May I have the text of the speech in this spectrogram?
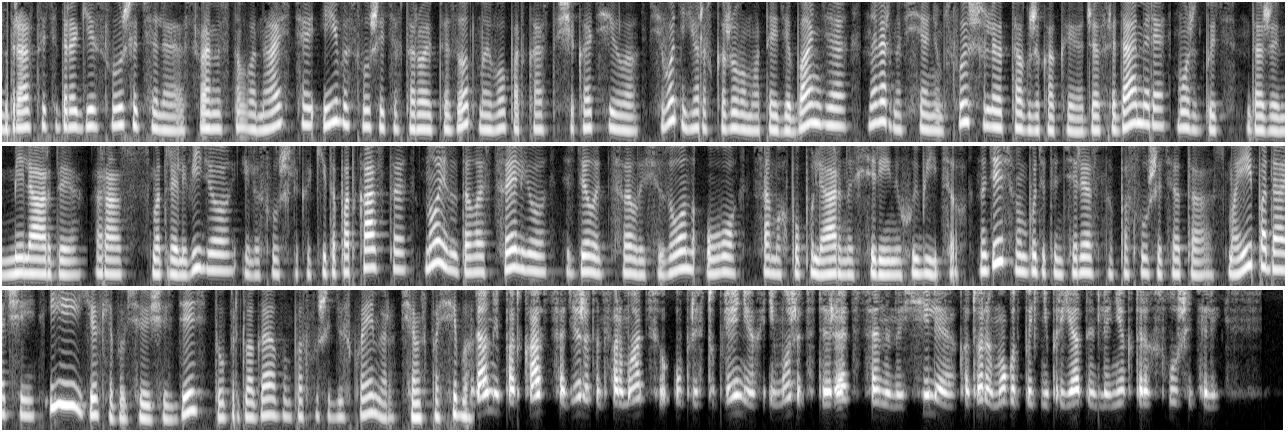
Здравствуйте, дорогие слушатели! С вами снова Настя, и вы слушаете второй эпизод моего подкаста «Щекотило». Сегодня я расскажу вам о Теди Банди. Наверное, все о нем слышали, так же, как и о Джеффри Дамере. Может быть, даже миллиарды раз смотрели видео или слушали какие-то подкасты. Но я задалась целью сделать целый сезон о самых популярных серийных убийцах. Надеюсь, вам будет интересно послушать это с моей подачей. И если вы все еще здесь, то предлагаю вам послушать дисклеймер. Всем спасибо. Данный подкаст содержит информацию о преступлениях и может содержать сцены насилия, которые могут быть неприятны для некоторых слушателей.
